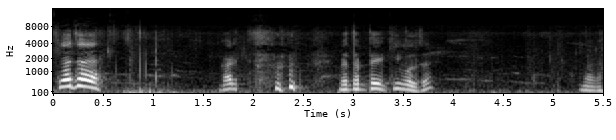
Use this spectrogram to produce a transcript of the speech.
কি আছে গাড়ি ভেতর থেকে কি বলছে? দাঁড়া।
